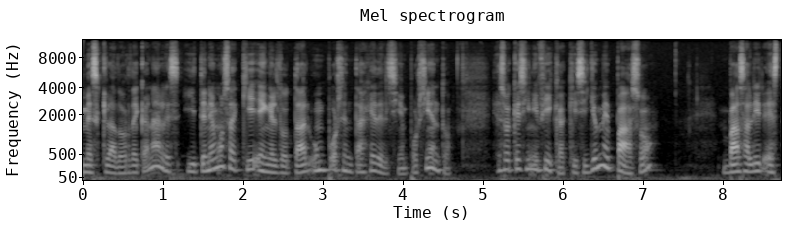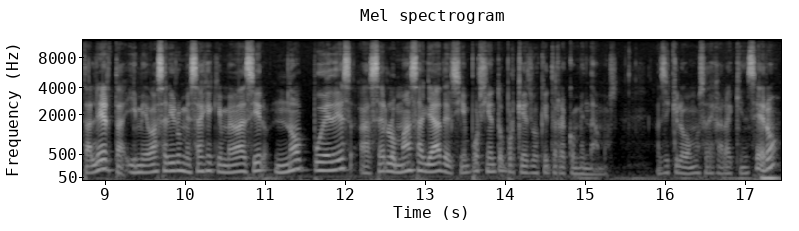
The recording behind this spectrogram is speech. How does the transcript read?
mezclador de canales y tenemos aquí en el total un porcentaje del 100%. ¿Eso qué significa? Que si yo me paso, va a salir esta alerta y me va a salir un mensaje que me va a decir no puedes hacerlo más allá del 100% porque es lo que te recomendamos. Así que lo vamos a dejar aquí en 0.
